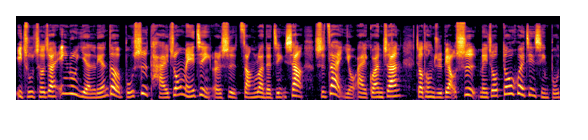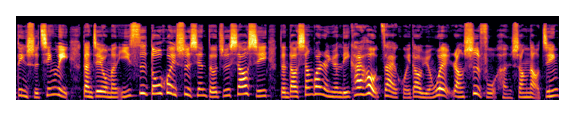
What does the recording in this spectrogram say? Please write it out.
一出车站映入眼帘的不是台中美景，而是脏乱的景象，实在有碍观瞻。交通局表示，每周都会进行不定时清理，但街友们疑似都会事先得知消息，等到相关人员离开后再回到原位，让市府很伤脑筋。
